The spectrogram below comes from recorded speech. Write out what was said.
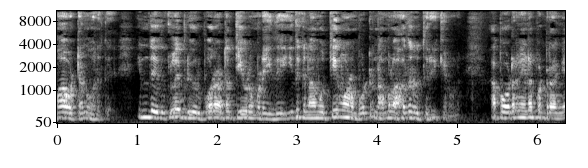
மாவட்டம்னு வருது. இந்த இதுக்குள்ளே இப்படி ஒரு போராட்டம் தீவிரமடையுது. இதுக்கு நாம் ஒரு தீர்மானம் போட்டு நம்மளும் ஆதரவு தெரிவிக்கணும்னு. அப்போ உடனே என்ன பண்ணுறாங்க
